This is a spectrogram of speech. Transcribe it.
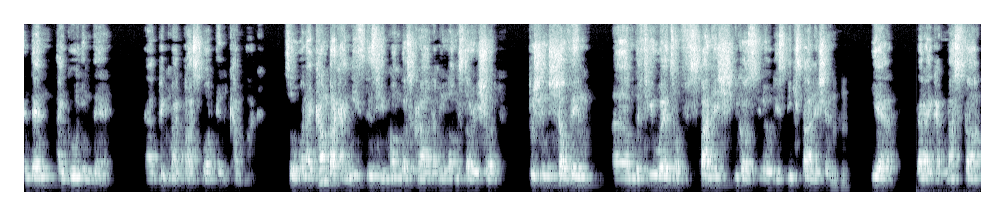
and then I go in there and pick my passport and come back. So when I come back, I meet this humongous crowd. I mean, long story short, pushing, shoving, um, the few words of Spanish because you know they speak Spanish and mm-hmm. yeah, that I can master.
